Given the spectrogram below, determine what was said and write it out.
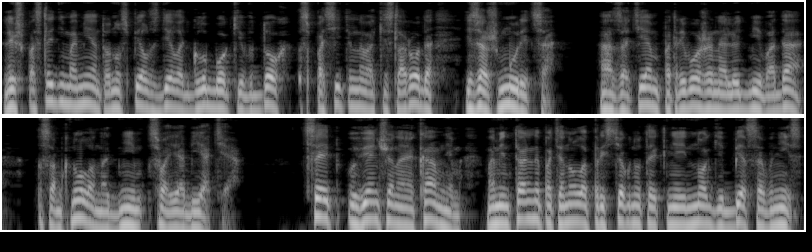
Лишь в последний момент он успел сделать глубокий вдох спасительного кислорода и зажмуриться, а затем, потревоженная людьми вода, сомкнула над ним свои объятия. Цепь, увенчанная камнем, моментально потянула пристегнутые к ней ноги беса вниз,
